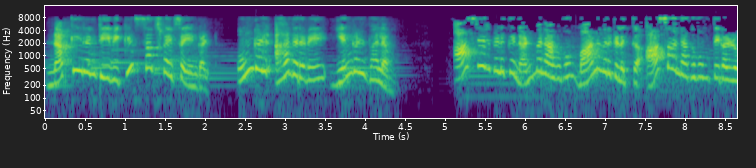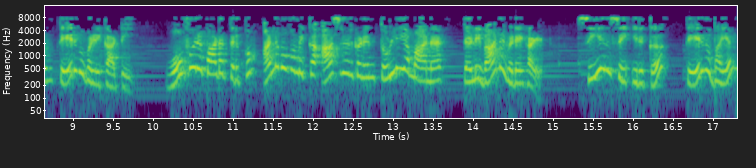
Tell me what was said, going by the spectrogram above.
நக்கீரன் டிவிக்கு சப்ஸ்கிரைப் செய்யுங்கள். உங்கள் ஆதரவே எங்கள் பலம் ஆசிரியர்களுக்கு நண்பனாகவும் மாணவர்களுக்கு ஆசானாகவும் திகழும் தேர்வு வழிகாட்டி. ஒவ்வொரு பாடத்திற்கும் அனுபவமிக்க ஆசிரியர்களின் துல்லியமான தெளிவான விடைகள். சிஎன்சி இருக்கு தேர்வு பயம்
